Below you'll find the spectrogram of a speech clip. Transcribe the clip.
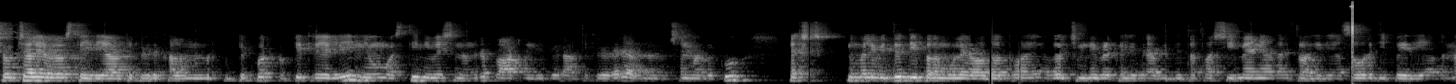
ಶೌಚಾಲಯ ವ್ಯವಸ್ಥೆ ಇದೆಯಾ ಅಂತ ಕೇಳಿದ್ರೆ column number fifty four fifty three ಅಲ್ಲಿ ನೀವು ವಸ್ತಿ ನಿವೇಶನ ಅಂದ್ರೆ ಪ್ಲಾಟ್ ಹೊಂದಿದ್ದೀರಾ ಅಂತ ಕೇಳಿದರೆ ಅದನ್ನ ಮೆನ್ಷನ್ ಮಾಡಬೇಕು. ನೆಕ್ಸ್ಟ್ ನಿಮ್ಮಲ್ಲಿ ವಿದ್ಯುತ್ ದೀಪದ ಮೂಲ ಯಾವುದು ಅಥವಾ ಯಾವ್ದಾದ್ರು ಚಿಮಣಿ ಬೆಳಕಲ್ಲಿದ್ರೆ ಆ ವಿದ್ಯುತ್ ಅಥವಾ ಸೀಮೆಎಣ್ಣೆ ಆಧಾರಿತವಾಗಿದೆಯಾ, ಸೌರ ದೀಪ ಇದೆಯಾ ಅದನ್ನ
